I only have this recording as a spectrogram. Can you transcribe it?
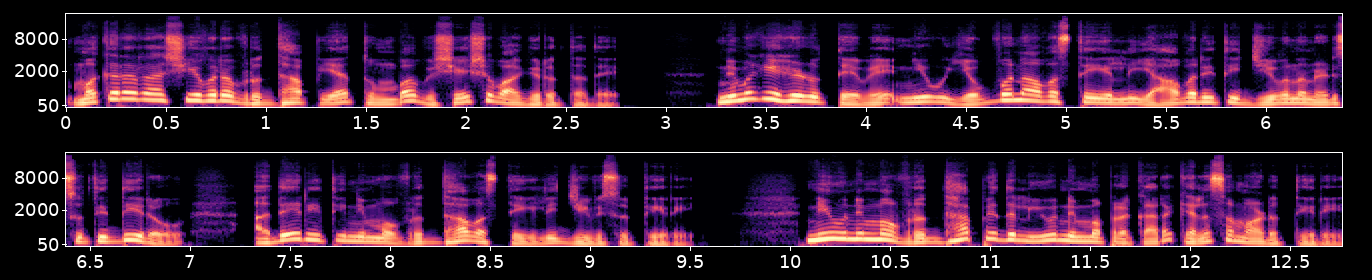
ಮಕರ ರಾಶಿಯವರ ವೃದ್ಧಾಪ್ಯ ತುಂಬಾ ವಿಶೇಷವಾಗಿರುತ್ತದೆ. ನಿಮಗೆ ಹೇಳುತ್ತೇವೆ, ನೀವು ಯೌವನಾವಸ್ಥೆಯಲ್ಲಿ ಯಾವ ರೀತಿ ಜೀವನ ನಡೆಸುತ್ತಿದ್ದೀರೋ, ಅದೇ ರೀತಿ ನಿಮ್ಮ ವೃದ್ಧಾವಸ್ಥೆಯಲ್ಲಿ ಜೀವಿಸುತ್ತೀರಿ. ನೀವು ನಿಮ್ಮ ವೃದ್ಧಾಪ್ಯದಲ್ಲಿಯೂ ನಿಮ್ಮ ಪ್ರಕಾರ ಕೆಲಸ ಮಾಡುತ್ತೀರಿ,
